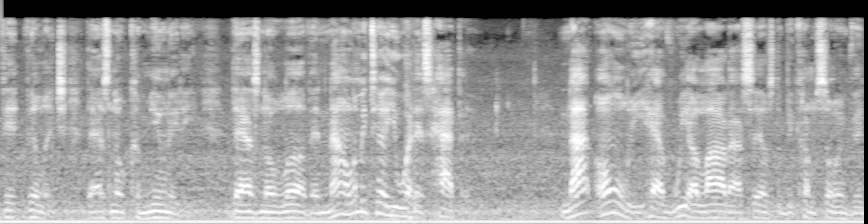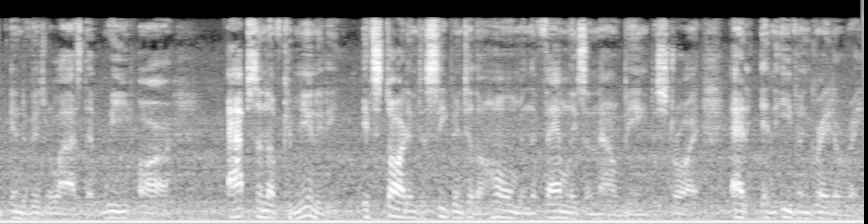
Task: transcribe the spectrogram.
village. There's no community. There's no love. And now let me tell you what has happened. Not only have we allowed ourselves to become so individualized that we are absent of community, it's starting to seep into the home and the families are now being destroyed at an even greater rate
